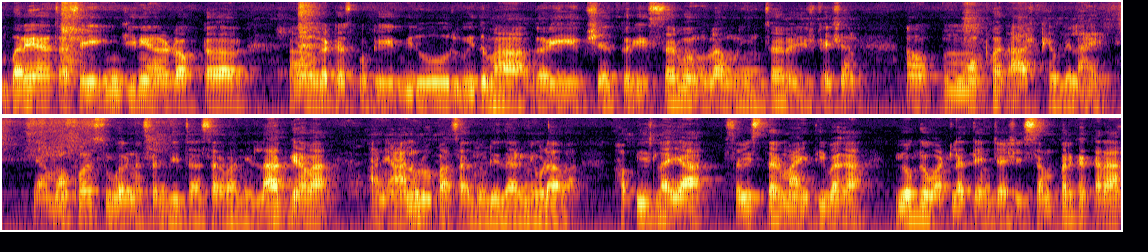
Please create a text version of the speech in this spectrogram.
बऱ्याच असे इंजिनियर डॉक्टर अं, घटस्फोटीत विधूर विधवा गरीब शेतकरी सर्व मुलामुलींचं रजिस्ट्रेशन मोफत आज ठेवलेला आहे. त्या मोफत सुवर्ण संधीचा सर्वांनी लाभ घ्यावा आणि अनुरूप असा जोडीदार निवडावा. ऑफिसला या सविस्तर माहिती बघा. योग्य वाटल्यास त्यांच्याशी संपर्क करा.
